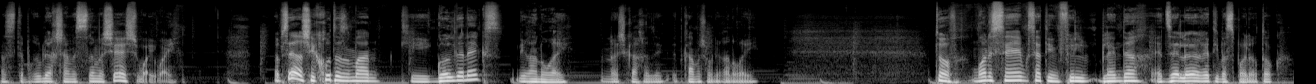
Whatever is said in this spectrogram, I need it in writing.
אז אתם אומרים לי עכשיו 26, וואי וואי. בסדר, שיקחו את הזמן, כי Golden Axe נראה נוראי. אני לא אשכח את זה, את כמה שהוא נראה נוראי. טוב, בוא נסיים קצת עם פיל בלנדר, את זה לא הראיתי ב Spoiler Talk,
